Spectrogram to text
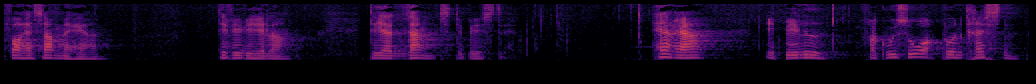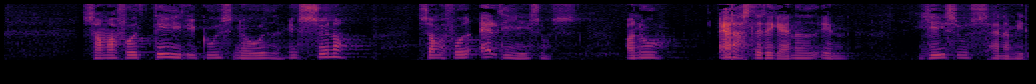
for at have sammen med Herren. Det vil vi hellere. Det er langt det bedste. Her er et billede fra Guds ord på en kristen, som har fået del i Guds nåde. En sønder, som har fået alt i Jesus. Og nu er der slet ikke andet end Jesus, han er mit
